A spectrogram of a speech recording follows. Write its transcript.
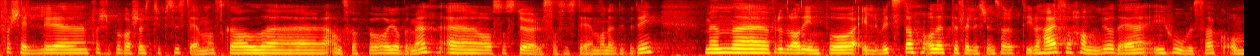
forskjell på hva slags type system man skal uh, anskaffe og jobbe med. Uh, også størrelse av system og den type ting. Men uh, for å dra det inn på Elbits da, og dette fellesinitiativet her, så handler jo det i hovedsak om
